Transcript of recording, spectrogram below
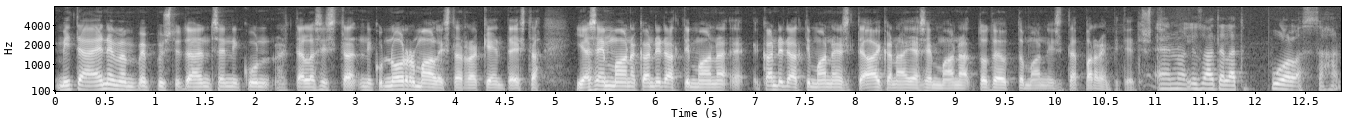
mitä enemmän me pystytään sen niin kuin tällaisista niin kuin normaalista rakenteista jäsenmaana, kandidaattimaana, kandidaattimaana ja sitten aikanaan jäsenmaana toteuttamaan, niin sitä parempi tietysti. No, jos ajatellaan, että Puolassahan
